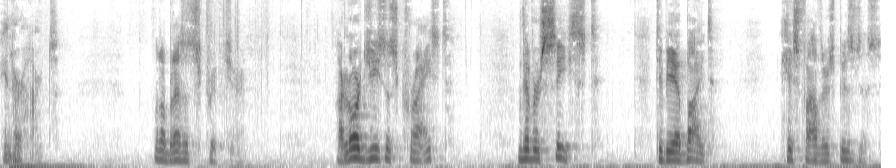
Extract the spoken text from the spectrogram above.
in her heart. What a blessed scripture. Our Lord Jesus Christ never ceased to be about his Father's business.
